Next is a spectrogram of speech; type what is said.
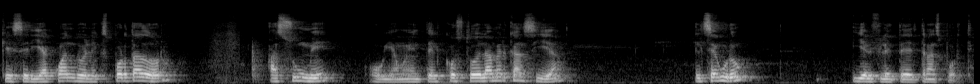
que sería cuando el exportador asume obviamente el costo de la mercancía, el seguro y el flete del transporte.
